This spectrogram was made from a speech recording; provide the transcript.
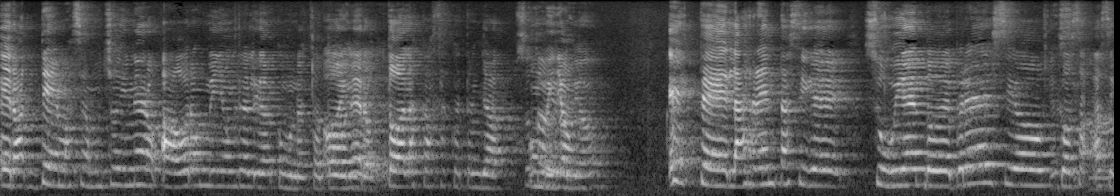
era demasiado mucho dinero, ahora un millón en realidad como no es tanto Oh, dinero. no. Todas las casas cuestan ya Eso un bien millón. Este, la renta sigue subiendo de precio, cosas Ah, así.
